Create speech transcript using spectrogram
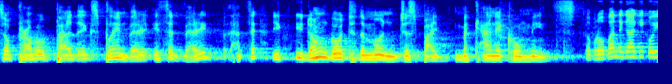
So Prabhupada explained very, he said very, you, you don't go to the moon just by mechanical. तो प्रोपा ने कहा कि कोई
